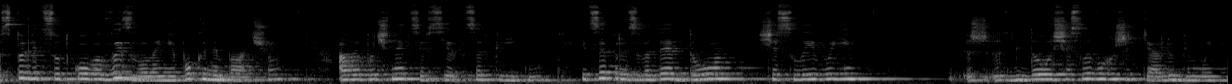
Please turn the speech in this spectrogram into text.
Стовідсоткове визволення поки не бачу, але почнеться все в квітні. І це призведе до щасливої, до щасливого життя, любі мої.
